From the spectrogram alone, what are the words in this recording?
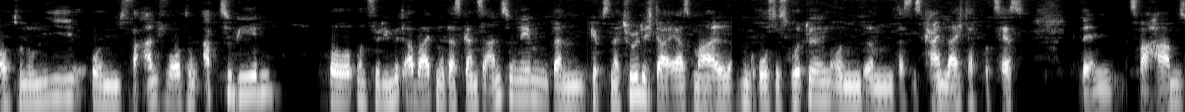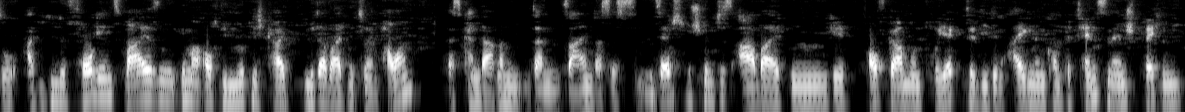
Autonomie und Verantwortung abzugeben äh, und für die Mitarbeitenden das Ganze anzunehmen, dann gibt es natürlich da erstmal ein großes Rütteln und ähm, das ist kein leichter Prozess. Denn zwar haben so agile Vorgehensweisen immer auch die Möglichkeit, Mitarbeitende zu empowern, das kann darin dann sein, dass es selbstbestimmtes Arbeiten gibt, Aufgaben und Projekte, die den eigenen Kompetenzen entsprechen,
